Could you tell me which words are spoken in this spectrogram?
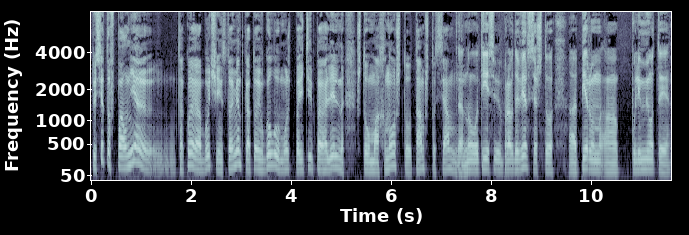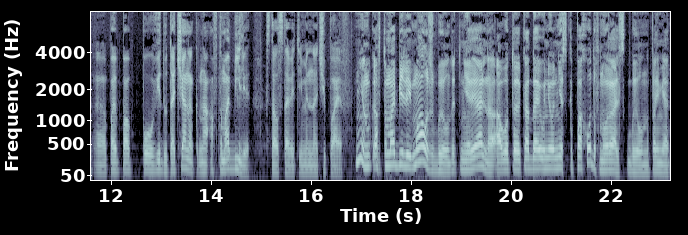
То есть это вполне такой рабочий инструмент, который в голову может пойти параллельно, что у Махно, что там, что сям. Да, ну вот есть, правда, версия, что а, первым а, пулеметы по по виду тачанок на автомобиле стал ставить именно Чапаев? Не, ну автомобилей мало же было, это нереально. А вот э, когда у него несколько походов на Уральск было, например,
